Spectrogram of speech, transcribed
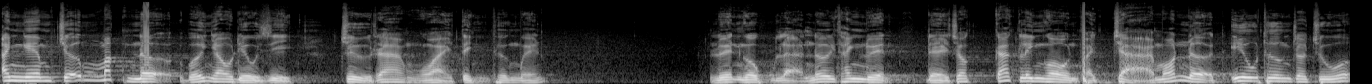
anh em chớ mắc nợ với nhau điều gì trừ ra ngoài tình thương mến luyện ngục là nơi thanh luyện để cho các linh hồn phải trả món nợ yêu thương cho Chúa.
